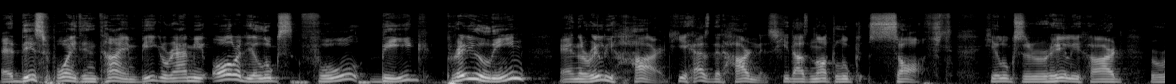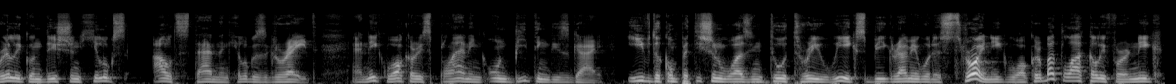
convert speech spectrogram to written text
At this point in time, Big Ramy already looks full, big, pretty lean, and really hard. He has that hardness. He does not look soft. He looks really hard, really conditioned. He looks outstanding. He looks great. And Nick Walker is planning on beating this guy. If the competition was in 2-3 weeks, Big Ramy would destroy Nick Walker, but luckily for Nick,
